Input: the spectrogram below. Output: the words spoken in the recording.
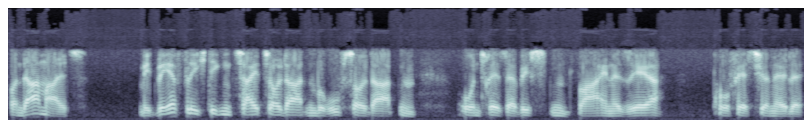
von damals mit wehrpflichtigen Zeitsoldaten, Berufssoldaten und Reservisten war eine sehr professionelle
